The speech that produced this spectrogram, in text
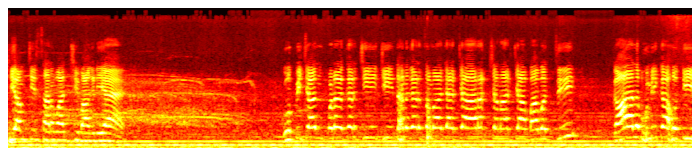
ही आमची सर्वांची मागणी आहे. गोपीचंद पडळकरची जी धनगर समाजाच्या आरक्षणाच्या बाबतची काल भूमिका होती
